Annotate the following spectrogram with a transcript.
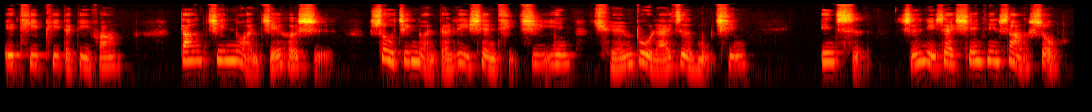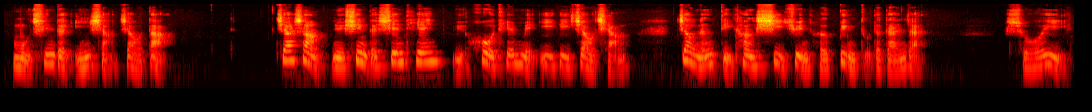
ATP 的地方。当精卵结合时，受精卵的粒腺体基因全部来自母亲，因此子女在先天上受母亲的影响较大。加上女性的先天与后天免疫力较强，较能抵抗细菌和病毒的感染，所以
